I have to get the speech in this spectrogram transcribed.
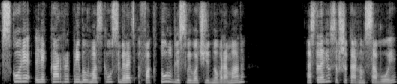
Вскоре Лекарре прибыл в Москву собирать фактуру для своего очередного романа, остановился в шикарном Савое,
